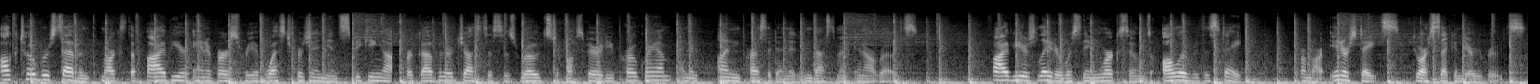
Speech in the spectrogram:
October 7th marks the five-year anniversary of West Virginians speaking up for Governor Justice's Roads to Prosperity program and an unprecedented investment in our roads. Five years later, we're seeing work zones all over the state, from our interstates to our secondary routes.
